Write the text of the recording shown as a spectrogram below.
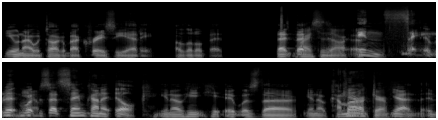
you and I would talk about Crazy Eddie a little bit. That, that Prices are uh, insane. it, it yeah. was that same kind of ilk. You know, he, he it was the you know come Character. on, yeah, it,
